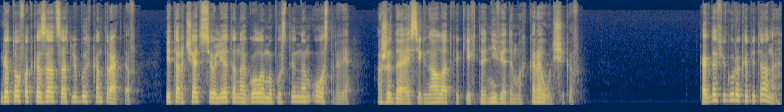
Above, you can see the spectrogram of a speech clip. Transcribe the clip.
Готов отказаться от любых контрактов и торчать все лето на голом и пустынном острове, ожидая сигнала от каких-то неведомых караульщиков. Когда фигура капитана,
